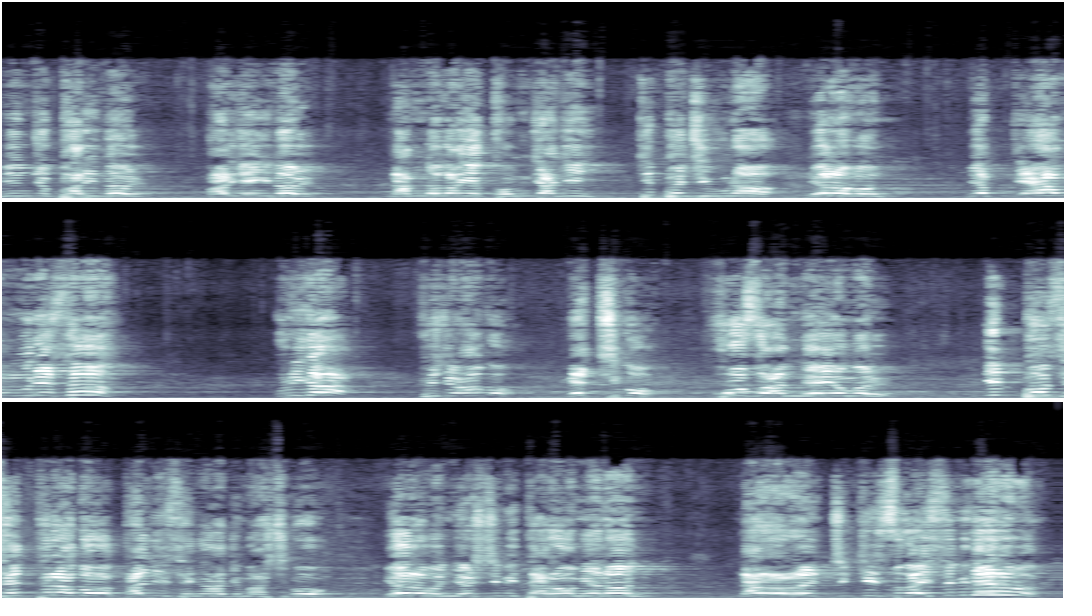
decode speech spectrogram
민주파리들, 빨갱이들, 남노당의 공작이 깊어지구나. 여러분, 옆 대한문에서 우리가 규정하고 외치고 호소한 내용을 1%라도 달리 생각하지 마시고 여러분 열심히 따라오면은 나라를 지킬 수가 있습니다, 여러분.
